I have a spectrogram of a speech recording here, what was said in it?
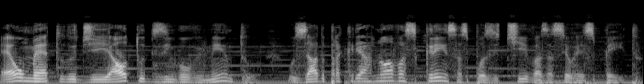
É um método de autodesenvolvimento usado para criar novas crenças positivas a seu respeito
